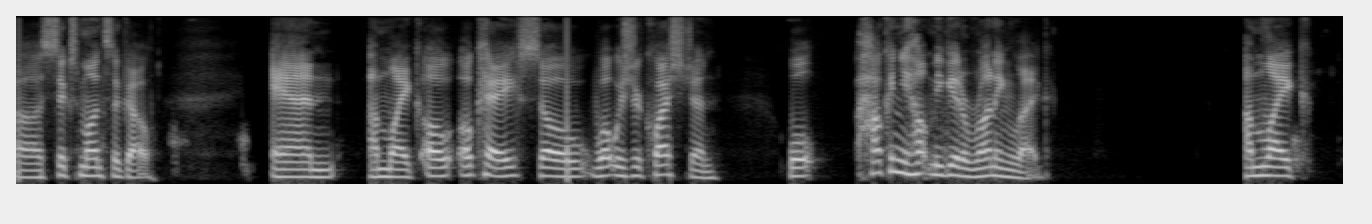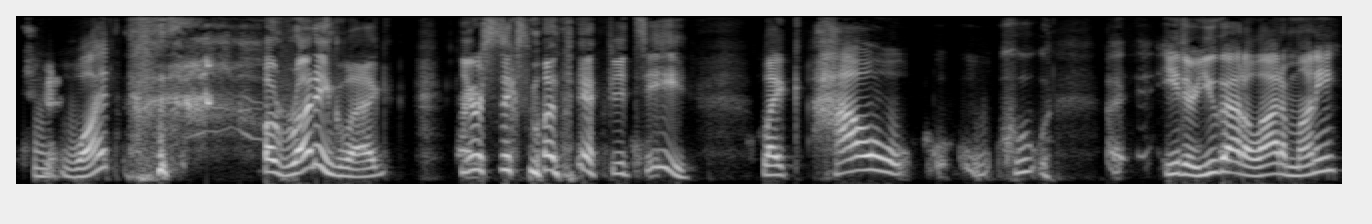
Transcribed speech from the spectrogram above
uh, six months ago, and I'm like, oh, okay. So what was your question? Well, how can you help me get a running leg? I'm like, what? a running leg? You're a six month amputee. Like, how, who, uh, either you got a lot of money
